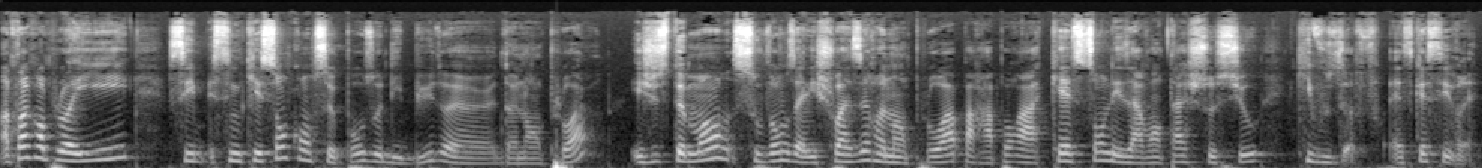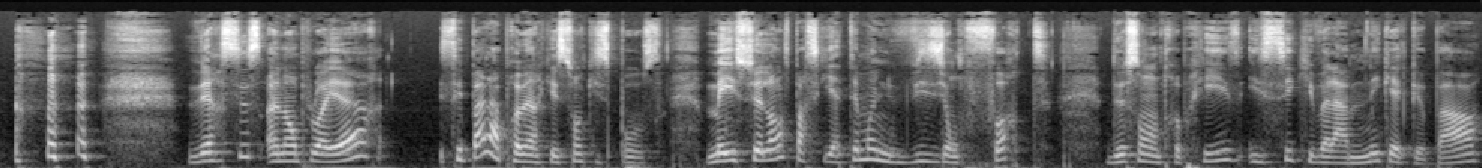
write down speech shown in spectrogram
en tant qu'employé, c'est une question qu'on se pose au début d'un emploi. Et justement, souvent, vous allez choisir un emploi par rapport à quels sont les avantages sociaux qu'il vous offre. Est-ce que c'est vrai? Versus un employeur, c'est pas la première question qui se pose, mais il se lance parce qu'il y a tellement une vision forte de son entreprise, il sait qu'il va l'amener quelque part.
